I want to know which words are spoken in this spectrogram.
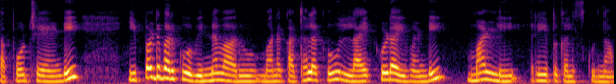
సపోర్ట్ చేయండి. ఇప్పటి వరకు విన్నవారు మన కథలకు లైక్ కూడా ఇవ్వండి. మళ్ళీ రేపు కలుసుకుందాం.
